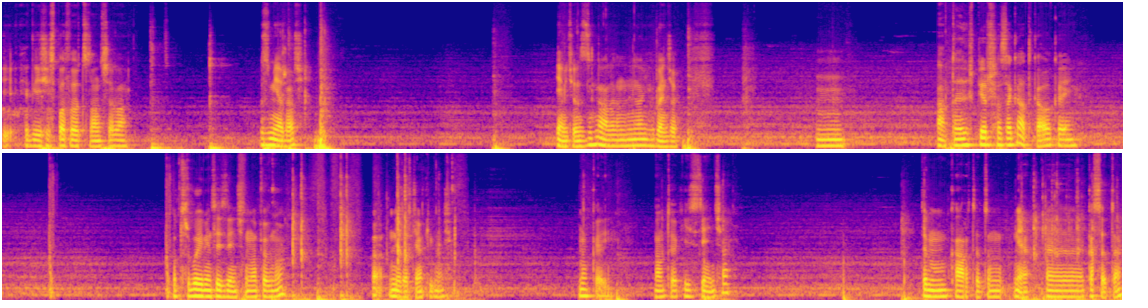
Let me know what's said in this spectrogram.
wy- Jak gdzieś jest potwór, to tam trzeba... Zmierzać. Nie wiem, gdzie on zniknął, ale no niech będzie. Mm. A, to już pierwsza zagadka, okej. Potrzebuję więcej zdjęć, na pewno. A, nie to chciałem kliknąć. Okej. Mam tu jakieś zdjęcia? Mam kartę, to nie, e, kasetę.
